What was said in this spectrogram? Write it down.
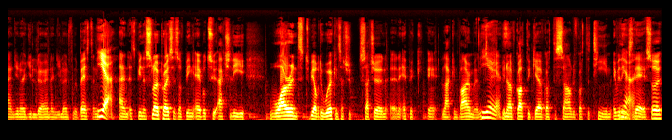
and you know you learn and you learn from the best and Yeah. and it's been a slow process of being able to actually warrant to be able to work in such a such an, an epic eh, like environment Yeah. you know i've got the gear i've got the sound we've got the team everything's Yeah. there so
